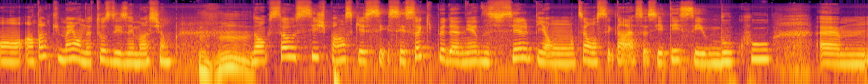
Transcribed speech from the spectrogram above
en tant qu'humain, on a tous des émotions. Mm-hmm. Donc, ça aussi, je pense que c'est ça qui peut devenir difficile. Puis, on, on sait que dans la société, c'est beaucoup euh,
